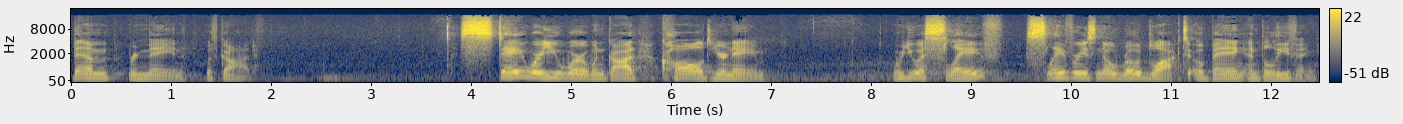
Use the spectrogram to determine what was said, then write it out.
them remain with God. Stay where you were when God called your name. Were you a slave? Slavery is no roadblock to obeying and believing.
